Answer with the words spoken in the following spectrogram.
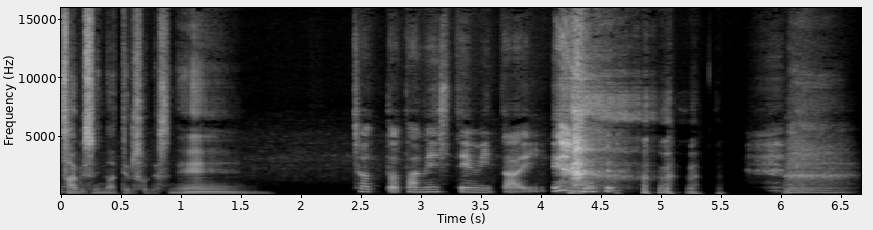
サービスになってるそうですね。ちょっと試してみたい。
